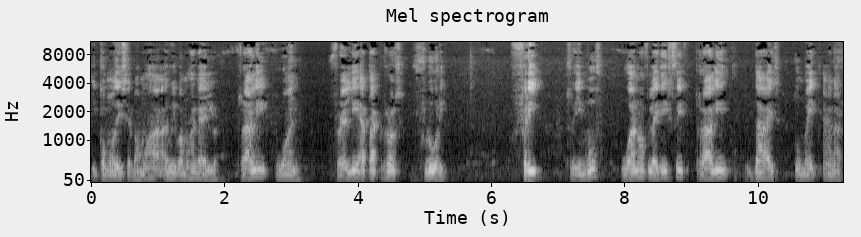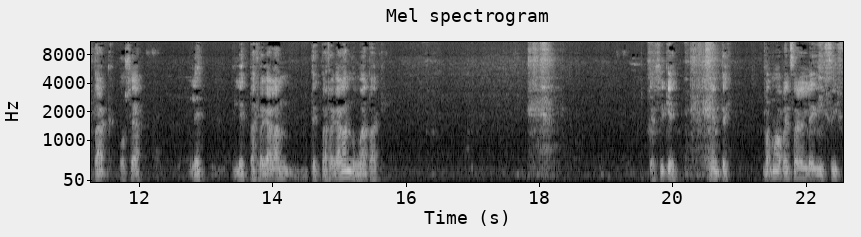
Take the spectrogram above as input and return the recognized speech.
y como dice, vamos a, vamos a leerlo. Rally 1. Friendly Attack Rush Flurry. Free. Remove one of Lady Six Rally Dice to make an attack. O sea, le, estás regalando, te estás regalando un ataque. Así que, gente, vamos a pensar en Lady Six.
